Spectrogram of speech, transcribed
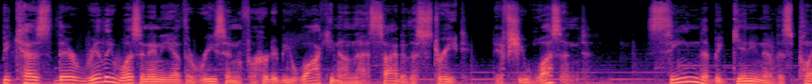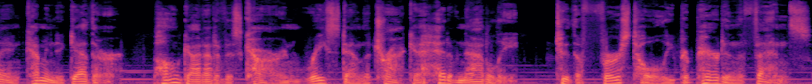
because there really wasn't any other reason for her to be walking on that side of the street if she wasn't. Seeing the beginning of his plan coming together, Paul got out of his car and raced down the track ahead of Natalie to the first hole he prepared in the fence.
